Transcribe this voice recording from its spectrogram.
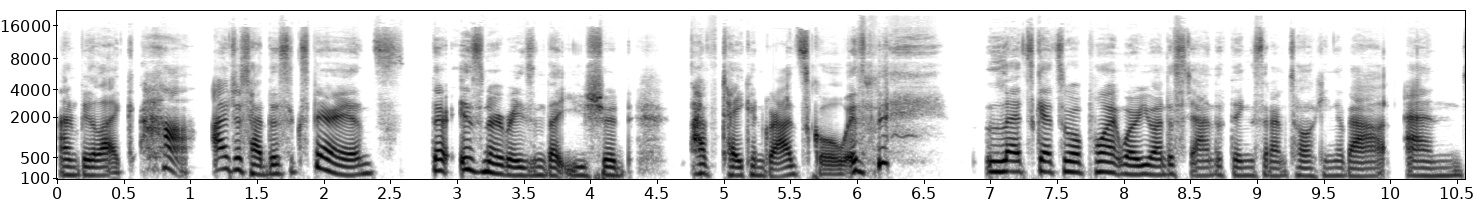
and be like, huh, I just had this experience. There is no reason that you should have taken grad school with me. Let's get to a point where you understand the things that I'm talking about. And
